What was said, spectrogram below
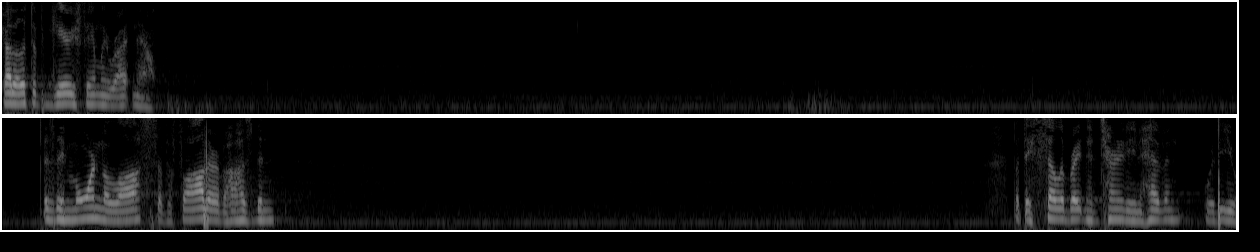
God, I lift up the Gary family right now. As they mourn the loss of a father, of a husband, but they celebrate an eternity in heaven with you.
